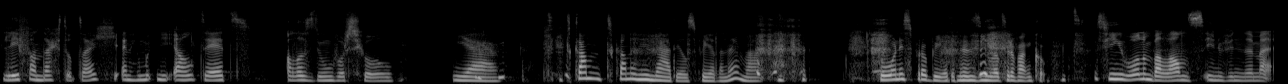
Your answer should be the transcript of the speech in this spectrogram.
leef van dag tot dag en je moet niet altijd alles doen voor school. Ja, het kan, het kan in uw nadeel spelen, hè, maar gewoon eens proberen en zien wat er van komt. Misschien gewoon een balans in vinden, maar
